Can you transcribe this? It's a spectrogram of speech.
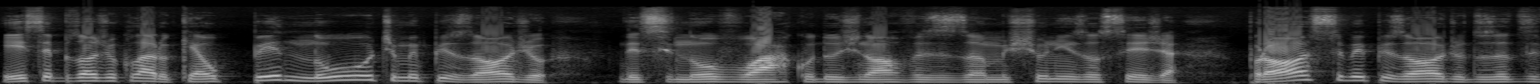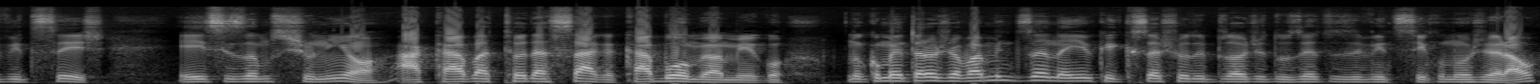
Esse episódio, claro, que é o penúltimo episódio desse novo arco dos novos exames Chunins, ou seja, próximo episódio 226 esse exame Chunin, ó, acaba toda a saga, acabou, meu amigo. No comentário já vai me dizendo aí o que, que você achou do episódio 225 no geral.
